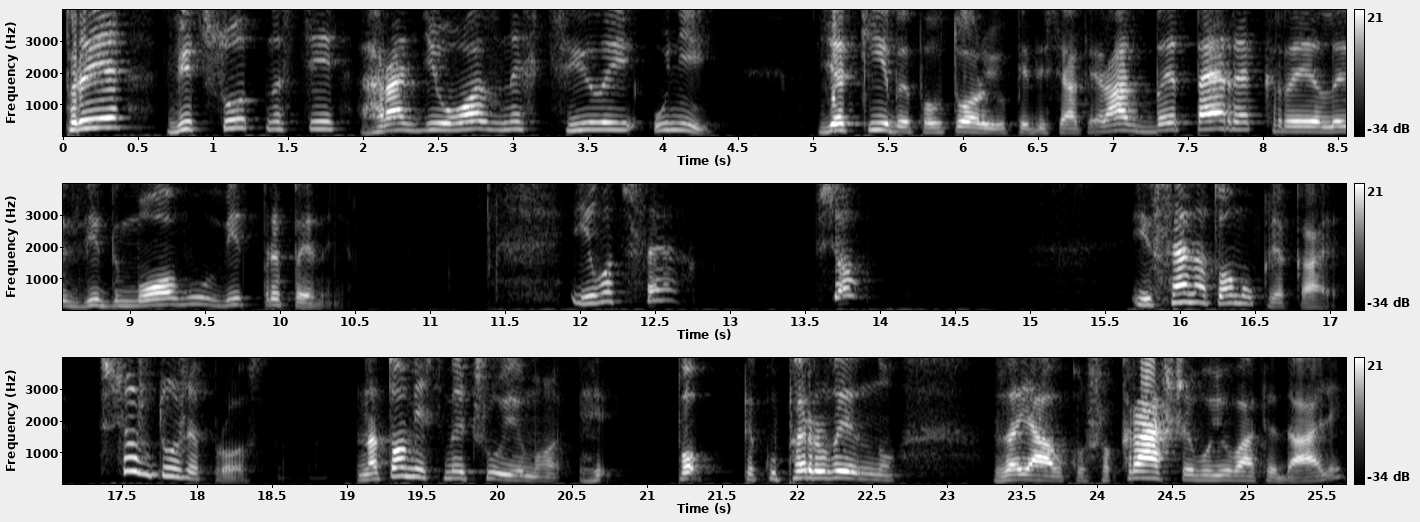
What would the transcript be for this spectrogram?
При відсутності грандіозних цілей у ній, які би, повторюю 50 раз, би перекрили відмову від припинення. І от все. Все. І все на тому клякає. Все ж дуже просто. Натомість ми чуємо таку первинну заявку, що краще воювати далі.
